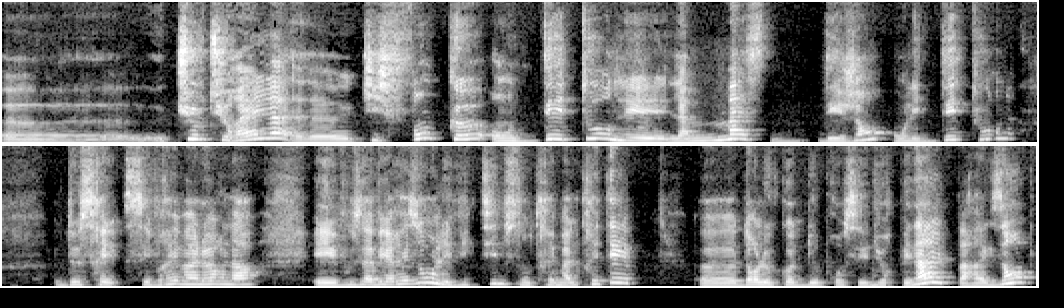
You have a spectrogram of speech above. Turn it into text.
euh, culturelles, qui font qu'on détourne la masse des gens, on les détourne de ces, vraies valeurs-là. Et vous avez raison, les victimes sont très maltraitées. Euh, dans le code de procédure pénale, par exemple,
